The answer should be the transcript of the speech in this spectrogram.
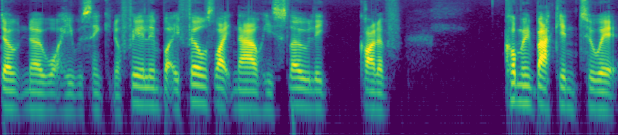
don't know what he was thinking or feeling, but it feels like now he's slowly kind of coming back into it,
